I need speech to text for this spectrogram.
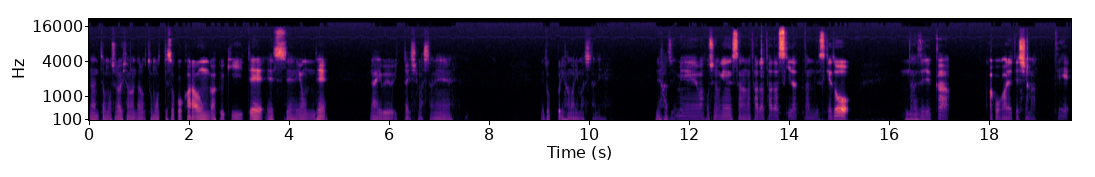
なんて面白い人なんだろうと思って、そこから音楽聴いて、エッセイ読んで、ライブ行ったりしましたね。で、どっぷりハマりましたね。で、初めは星野源さんがただただ好きだったんですけど、なぜか憧れてしまって、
